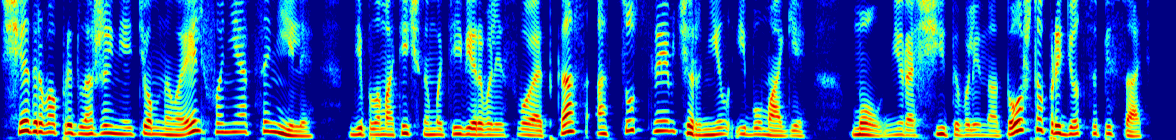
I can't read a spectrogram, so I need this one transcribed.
щедрого предложения темного эльфа не оценили. Дипломатично мотивировали свой отказ отсутствием чернил и бумаги. Мол, не рассчитывали на то, что придется писать,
